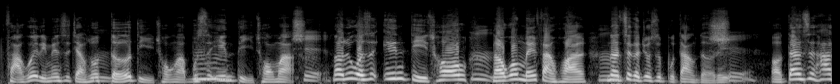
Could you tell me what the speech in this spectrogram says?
法规里面是讲说得抵充啊，嗯、不是应抵充嘛，是。那如果是应抵充，劳工没返还，嗯、那这个就是不当得利，是。哦。但是他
